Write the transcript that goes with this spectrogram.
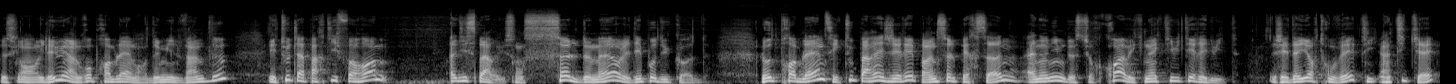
parce qu'il a eu un gros problème en 2022, et toute la partie forum a disparu. Son seul demeure le dépôt du code. L'autre problème, c'est que tout paraît géré par une seule personne, anonyme de surcroît avec une activité réduite. J'ai d'ailleurs trouvé un ticket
